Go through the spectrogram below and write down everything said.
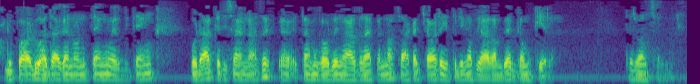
අඩුපාඩු හදාගන්න ඕන තැන් වැඩි තැන් ගොඩාක් ඇති ස්වයන්වාස ඊටම ගෞරවයෙන් ආරාධනා කරනවා සාකච්ඡාවට ඉදිරියෙන් අපි ආරම්භයක් ගමු කියලා. ඊළඟ සරණයි.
